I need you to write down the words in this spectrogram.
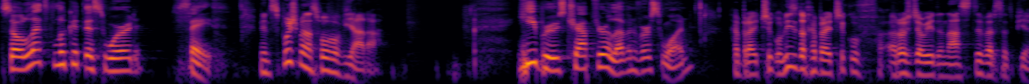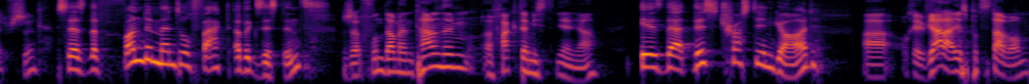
So let's look at this word faith. Więc spójrzmy na słowo wiara. Hebrews chapter 11 verse 1 Hebrajczyków, list do Hebrajczyków, rozdział 11, werset pierwszy, says the fundamental fact of existence że fundamentalnym faktem istnienia, is that this trust in God, a okej, wiara jest podstawą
